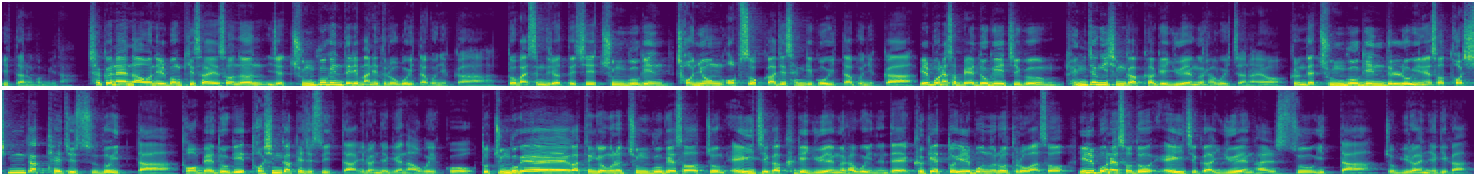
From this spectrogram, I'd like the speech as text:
있다는 겁니다. 최근에 나온 일본 기사에서는 이제 중국 인들이 많이 들어오고 있다 보니까 또 말씀드렸듯이 중국인 전용 업소까지 생기고 있다 보니까 일본에서 매독이 지금 굉장히 심각하게 유행을 하고 있잖아요. 그런데 중국인들로 인해서 더 심각해질 수도 있다. 더 매독이 더 심각해질 수 있다. 이런 얘기가 나오고 있고 또 중국에 같은 경우는 중국에서 좀 에이즈가 크게 유행을 하고 있는데 그게 또 일본으로 들어와서 일본에서도 에이즈가 유행할 수 있다. 좀 이러한 얘기가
